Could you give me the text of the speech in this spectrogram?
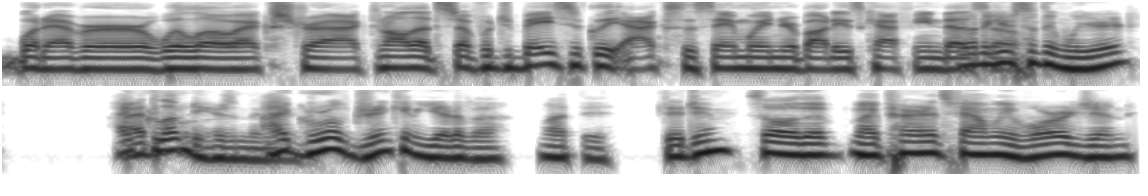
whatever willow extract and all that stuff, which basically acts the same way in your body as caffeine does. You want to hear something weird? I I'd grew- love to hear something. I grew up drinking yerba mate. Did you? So the my parents' family of origin,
